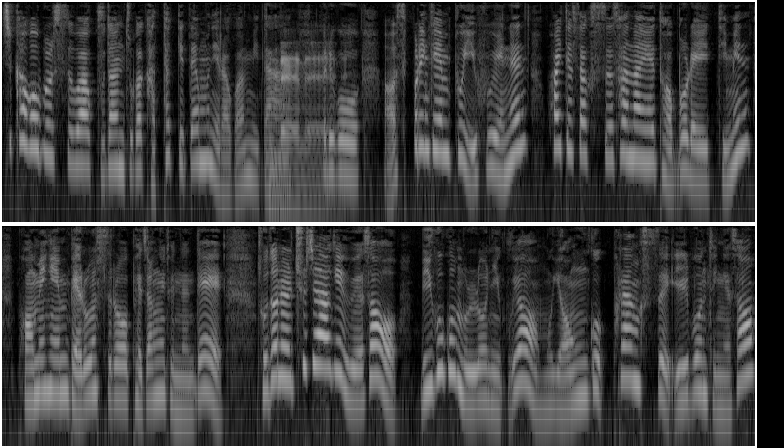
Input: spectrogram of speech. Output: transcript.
시카고 불스와 구단주가 같았기 때문이라고 합니다. 네, 네. 그리고 어, 스프링 캠프 이후에는 화이트삭스 산하의 더블 A 팀인 버밍햄 배런스로 배정이 됐는데 조던을 취재하기 위해서 미국은 물론이고요. 뭐 영국, 프랑스, 일본 등에서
